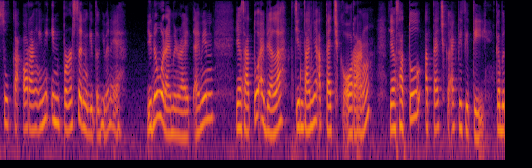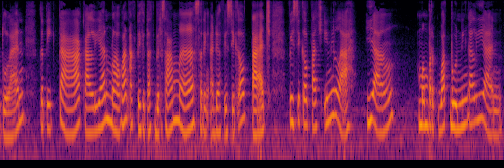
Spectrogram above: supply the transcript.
suka orang ini in person gitu gimana ya? You know what I mean right? I mean yang satu adalah cintanya attach ke orang yang satu attach ke activity. Kebetulan ketika kalian melakukan aktivitas bersama sering ada physical touch physical touch inilah yang memperkuat bonding kalian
